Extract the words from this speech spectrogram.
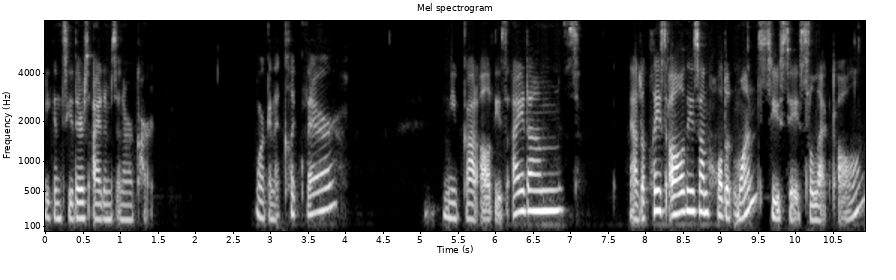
we can see there's items in our cart. We're going to click there. And you've got all these items. Now to place all these on hold at once, you say select all,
